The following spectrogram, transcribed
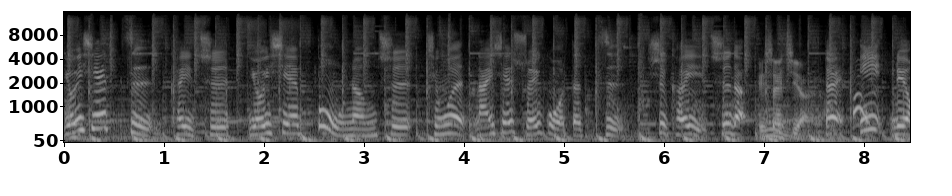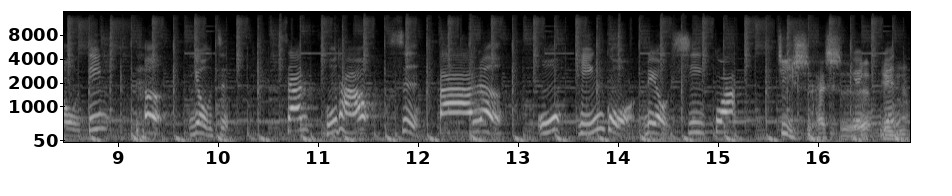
有一些籽可以吃，有一些不能吃。请问哪一些水果的籽是可以吃的？给塞起来了。对，一柳丁，二柚子，三葡萄，四芭乐，五苹果，六西瓜。计时开始。圆圆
